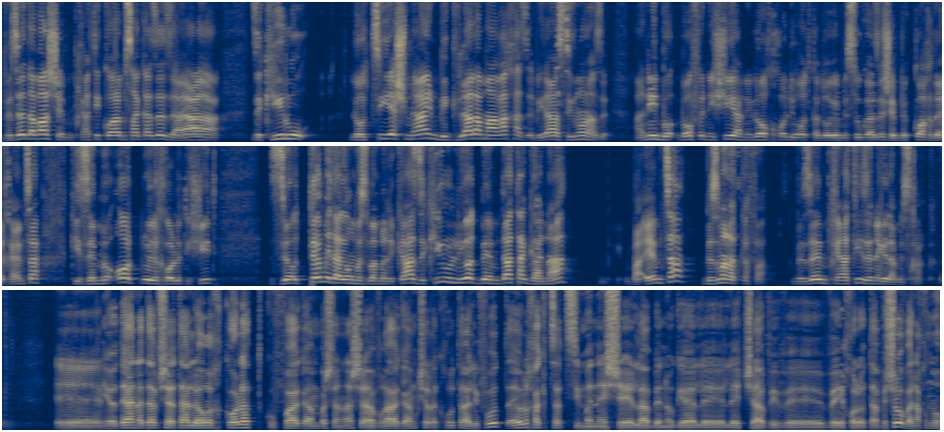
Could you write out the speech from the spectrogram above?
וזה דבר שמבחינתי כל המשחק הזה, זה היה, זה כאילו להוציא יש מאין בגלל המערך הזה, בגלל הסגנון הזה. אני באופן אישי, אני לא יכול לראות כדורגל מסוג הזה שבכוח דרך האמצע, כי זה מאוד תלוי יכולת אישית. זה יותר מדי עומס במרכז, זה כאילו להיות בעמדת הגנה, באמצע, בזמן התקפה. וזה מבחינתי זה נגד המשחק. אה, אני יודע, נדב, שאתה לאורך כל התקופה, גם בשנה שעברה, גם כשלקחו את האליפות, היו לך קצת סימני שאלה בנוגע לצ'אבי ו- ויכולותיו. ושוב, אנחנו,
